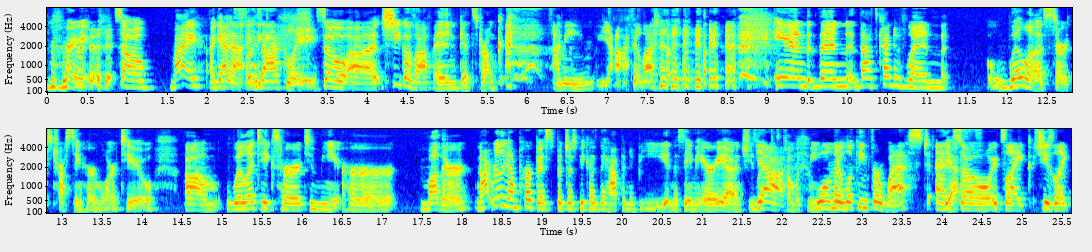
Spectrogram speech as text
Right. So, bye, I guess. Yeah, Like, exactly. So uh, she goes off and gets drunk. I mean, yeah, I feel that. and then that's kind of when Willa starts trusting her more too. Um, Willa takes her to meet her mother, not really on purpose, but just because they happen to be in the same area, and she's like, "Just come with me." well, and they're looking for West, and Yes. so it's like she's like,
